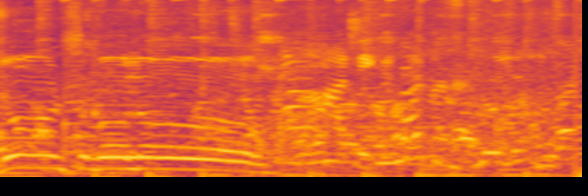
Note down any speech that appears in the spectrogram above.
ज़ोर से बोलो हाँ, ठीक है।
